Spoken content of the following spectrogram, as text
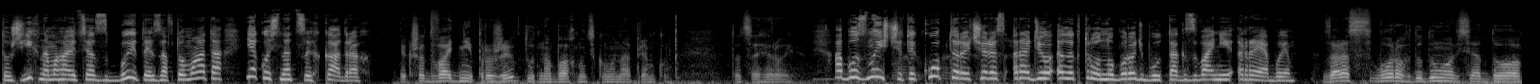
тож їх намагаються збити з автомата якось на цих кадрах. Якщо два дні прожив тут на Бахмутському напрямку, то це герой. Або знищити коптери через радіоелектронну боротьбу, так звані реби. Зараз ворог додумався до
